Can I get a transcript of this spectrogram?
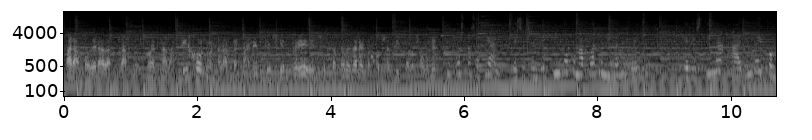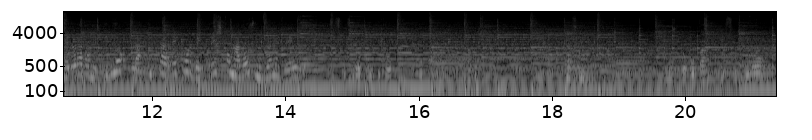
para poder adaptarlos. No es nada fijo, no es nada permanente, siempre se trata de dar el mejor servicio a los abuelos. Presupuesto social de 65,4 millones de euros que destina a ayuda y comedor a domicilio la cifra récord de 3,2 millones de euros. El futuro político. Nos preocupa el futuro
